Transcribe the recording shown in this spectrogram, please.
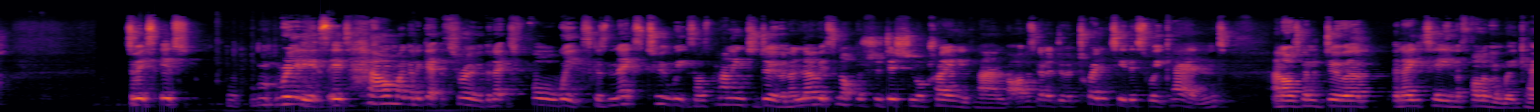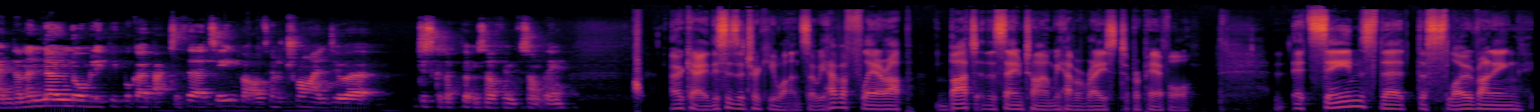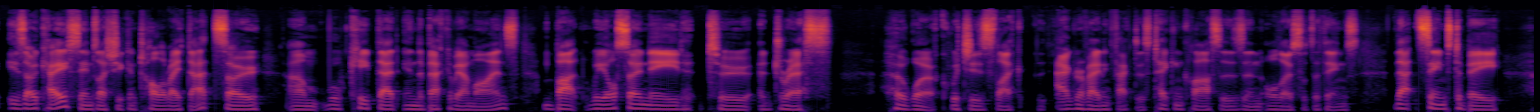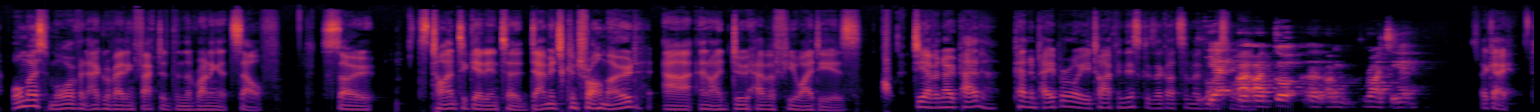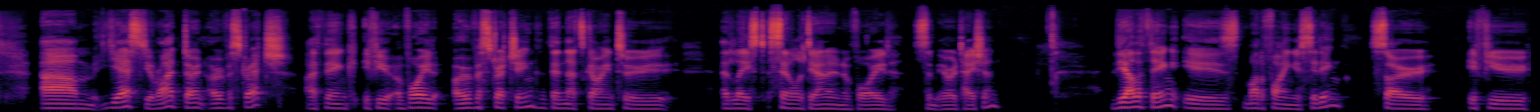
So it's it's really it's it's how am I going to get through the next four weeks? Because the next two weeks I was planning to do, and I know it's not the traditional training plan, but I was going to do a 20 this weekend, and I was going to do a an 18 the following weekend. And I know normally people go back to 13, but I was going to try and do a just because I put myself in for something. Okay, this is a tricky one. So we have a flare up, but at the same time, we have a race to prepare for. It seems that the slow running is okay. Seems like she can tolerate that. So um, we'll keep that in the back of our minds. But we also need to address her work, which is like aggravating factors, taking classes and all those sorts of things. That seems to be almost more of an aggravating factor than the running itself. So it's time to get into damage control mode, uh, and I do have a few ideas. Do you have a notepad, pen and paper, or are you typing this? Because I got some advice. Yeah, I, have got. Uh, I'm writing it. Okay. Um, yes, you're right. Don't overstretch. I think if you avoid overstretching, then that's going to at least settle it down and avoid some irritation. The other thing is modifying your sitting. So if you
